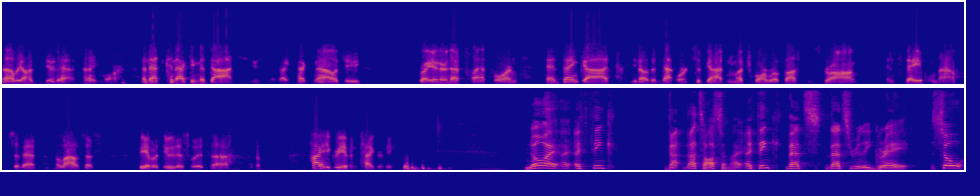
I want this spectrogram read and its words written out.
No, we don't have to do that anymore. And that's connecting the dots right technology, right internet platforms. And thank God, you know, the networks have gotten much more robust and strong and stable now. So that allows us to be able to do this with uh, a high degree of integrity. No, I, I think that that's awesome. I, I think that's that's really great. So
